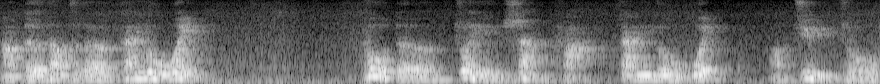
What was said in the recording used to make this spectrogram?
啊得到这个甘露味，不得最上法甘露味啊具足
